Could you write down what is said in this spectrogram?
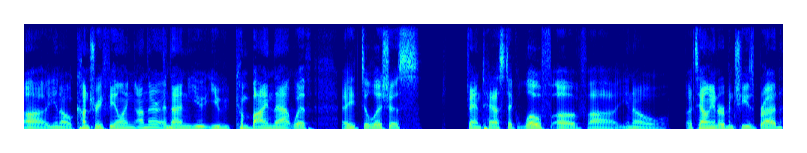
uh, you know, country feeling on there, and then you you combine that with a delicious, fantastic loaf of uh, you know Italian urban cheese bread.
